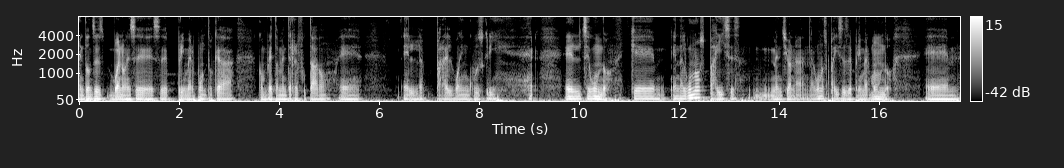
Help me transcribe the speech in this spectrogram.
Entonces, bueno, ese, ese primer punto queda completamente refutado eh, el, para el buen Gus El segundo, que en algunos países, menciona, en algunos países de primer mundo, eh,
